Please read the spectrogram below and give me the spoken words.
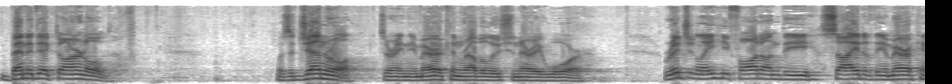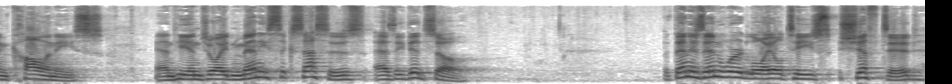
Benedict Arnold was a general during the American Revolutionary War. Originally, he fought on the side of the American colonies and he enjoyed many successes as he did so. But then his inward loyalties shifted,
